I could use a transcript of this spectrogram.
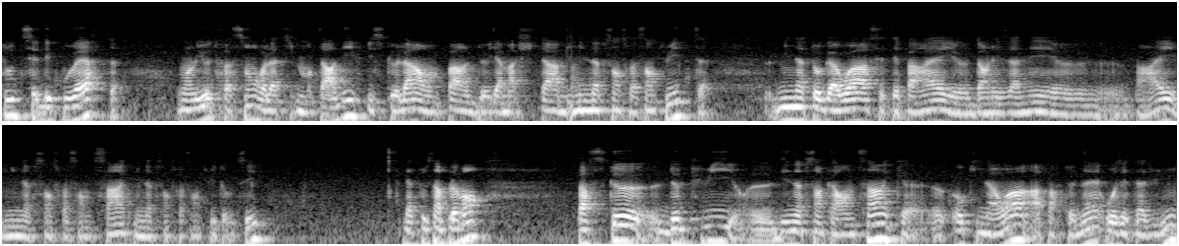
toutes ces découvertes ont lieu de façon relativement tardive, puisque là on parle de Yamashita 1968, Minatogawa, c'était pareil euh, dans les années euh, pareil, 1965, 1968 aussi. Bien, tout simplement parce que depuis 1945, euh, Okinawa appartenait aux États-Unis.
